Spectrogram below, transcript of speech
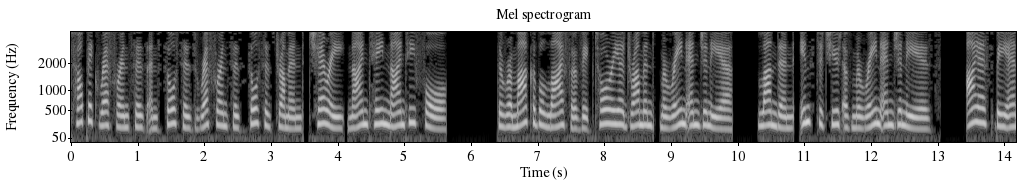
Topic references and sources References Sources Drummond, Cherry 1994. The Remarkable Life of Victoria Drummond, Marine Engineer. London, Institute of Marine Engineers. ISBN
